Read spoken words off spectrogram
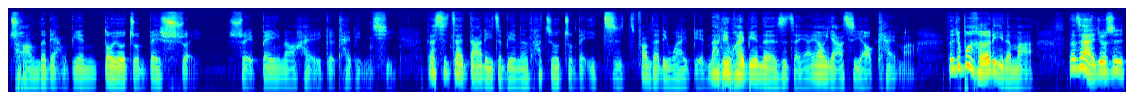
床的两边都有准备水水杯，然后还有一个开瓶器。但是在大理这边呢，它只有准备一只放在另外一边。那另外一边的人是怎样？用牙齿咬开嘛？那就不合理了嘛。那再来就是，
